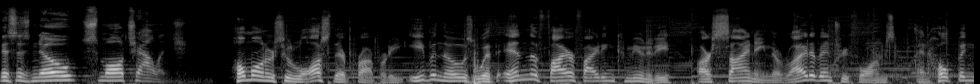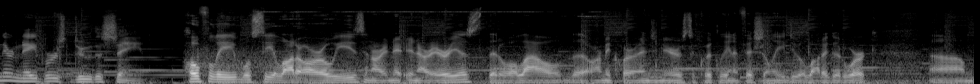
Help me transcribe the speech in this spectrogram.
This is no small challenge. Homeowners who lost their property, even those within the firefighting community, are signing the right of entry forms and hoping their neighbors do the same. Hopefully we'll see a lot of ROEs in our, in our areas that will allow the Army Corps of Engineers to quickly and efficiently do a lot of good work. Um,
